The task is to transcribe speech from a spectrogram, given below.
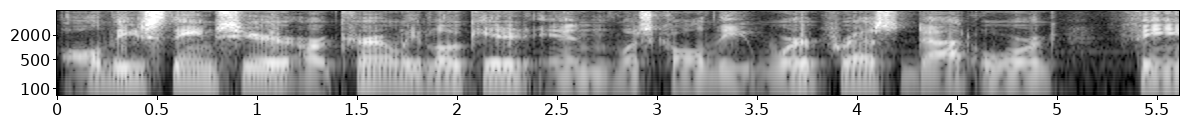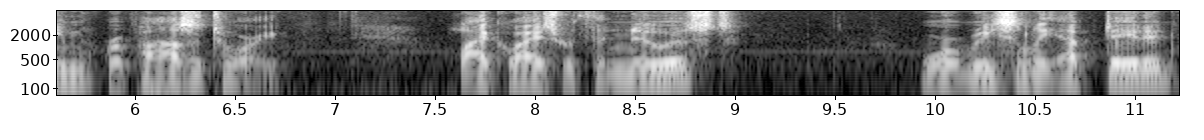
All these themes here are currently located in what's called the wordpress.org theme repository. Likewise with the newest or recently updated,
